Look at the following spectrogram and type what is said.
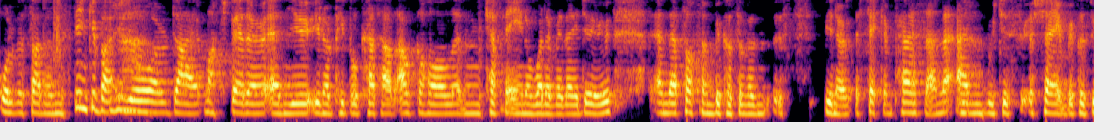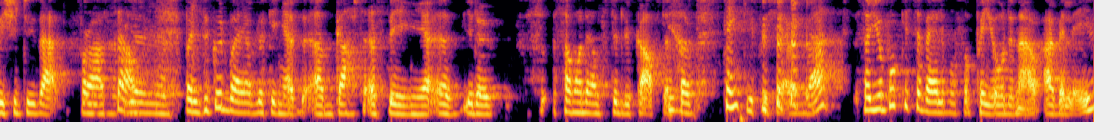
all of a sudden think about yeah. your diet much better and you you know people cut out alcohol and caffeine or whatever they do and that's often because of a you know a second person and yeah. which is a shame because we should do that for yeah. ourselves but it's a good way of looking at um, gut as being uh, you know someone else to look after. Yeah. So thank you for sharing that. So your book is available for pre-order now, I believe,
